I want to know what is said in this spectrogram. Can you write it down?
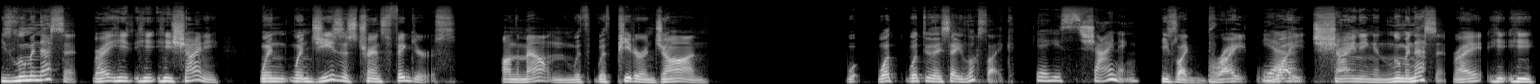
He's luminescent, right? He, he he's shiny. When when Jesus transfigures on the mountain with with Peter and John, what what, what do they say he looks like? Yeah. He's shining. he's like bright Yeah. white shining and luminescent right he he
